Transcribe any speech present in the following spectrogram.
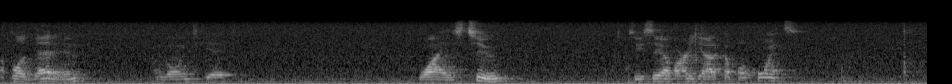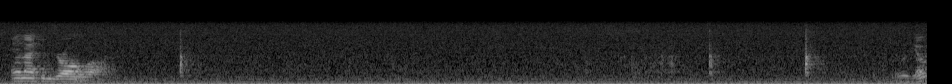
I plug that in, I'm going to get y is 2. So you see I've already got a couple of points, and I can draw a line. There we go.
